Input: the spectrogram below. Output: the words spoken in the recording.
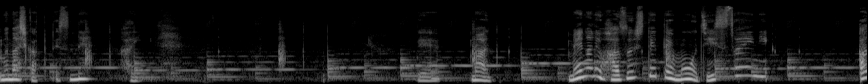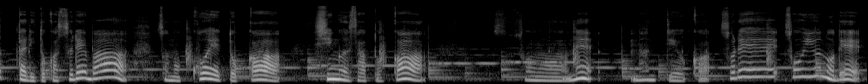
虚しかったですね。はいでまあ眼鏡を外してても実際にあったりとかすればその声とか仕草とかそのね何て言うかそれそういうので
